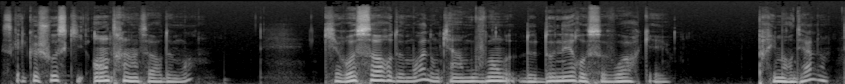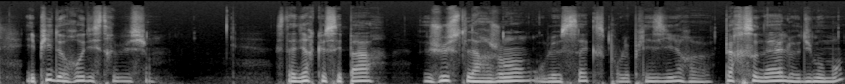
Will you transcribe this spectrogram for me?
c'est quelque chose qui entre à l'intérieur de moi, qui ressort de moi, donc il y a un mouvement de donner-recevoir qui est primordial, et puis de redistribution. C'est-à-dire que c'est pas juste l'argent ou le sexe pour le plaisir euh, personnel du moment,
